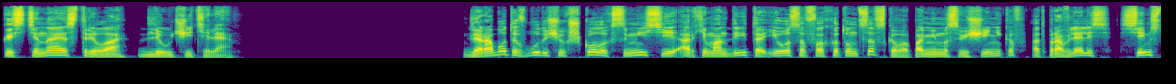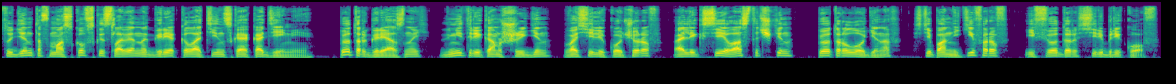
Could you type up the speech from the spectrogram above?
Костяная стрела для учителя для работы в будущих школах с миссией архимандрита Иосифа Хатунцевского, помимо священников, отправлялись семь студентов Московской славяно-греко-латинской академии. Петр Грязный, Дмитрий Камшигин, Василий Кочуров, Алексей Ласточкин, Петр Логинов, Степан Никифоров и Федор Серебряков.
